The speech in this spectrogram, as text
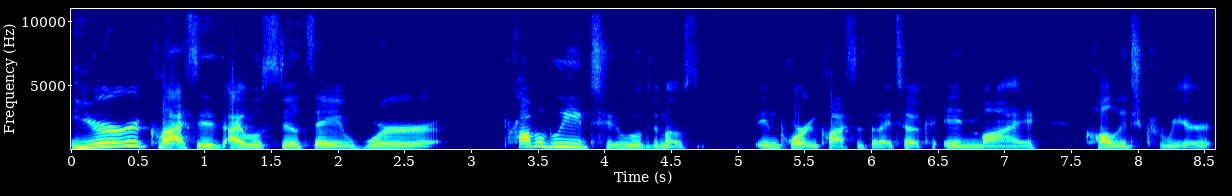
your classes, I will still say, were probably two of the most important classes that I took in my college career.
